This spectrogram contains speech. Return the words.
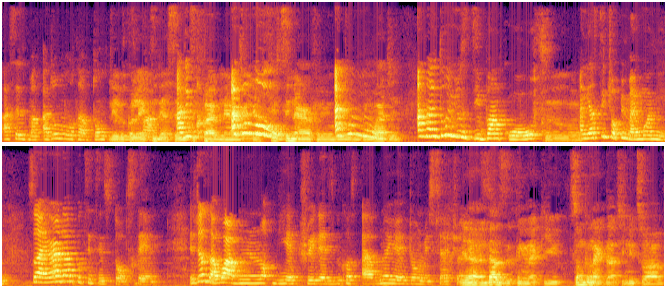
Access Bank. I don't know what I've done to They were this collecting their 75 naira, I don't know. 50 naira from you. I don't know. Imagine. And I don't use the bank, oh. So, and you're still chopping my money. So I rather put it in stocks then. It's just that what I've not yet traded is because I've not yet done research on yeah, it. and that's the thing. Like, you, something like that, you need to have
